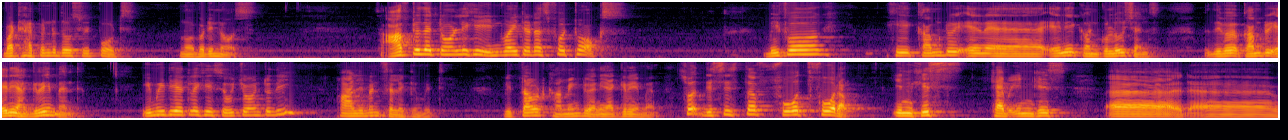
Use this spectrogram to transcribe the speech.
What happened to those reports? Nobody knows. So after that only he invited us for talks before he come to any, uh, any conclusions, they will come to any agreement, immediately he switch on to the Parliament Select Committee without coming to any agreement. So this is the fourth forum in his in his uh, uh,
